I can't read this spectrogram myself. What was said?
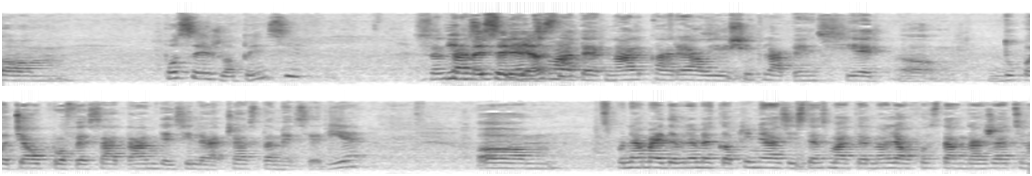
Um, Poți să ieși la pensie? Sunt Din asistenți maternali care au ieșit la pensie uh, după ce au profesat ani de zile această meserie. Um, spuneam mai devreme că primii asistenți maternali au fost angajați în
